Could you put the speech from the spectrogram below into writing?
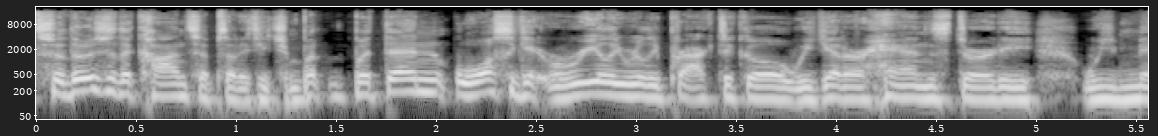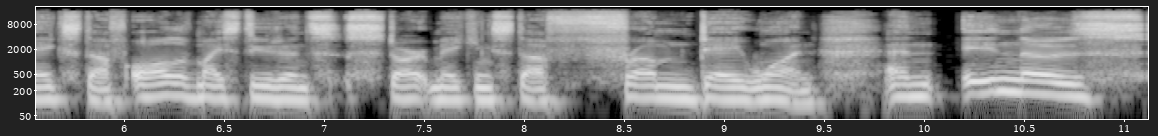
so those are the concepts that I teach them. But but then we'll also get really really practical. We get our hands dirty. We make stuff. All of my students start making stuff from day one. And in those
